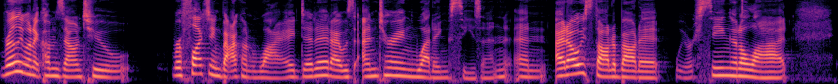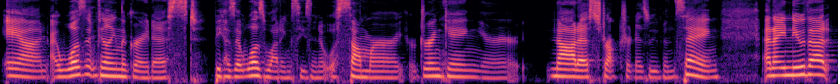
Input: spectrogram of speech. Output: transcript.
really when it comes down to reflecting back on why I did it, I was entering wedding season and I'd always thought about it. We were seeing it a lot and I wasn't feeling the greatest because it was wedding season. It was summer, you're drinking, you're not as structured as we've been saying. And I knew that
